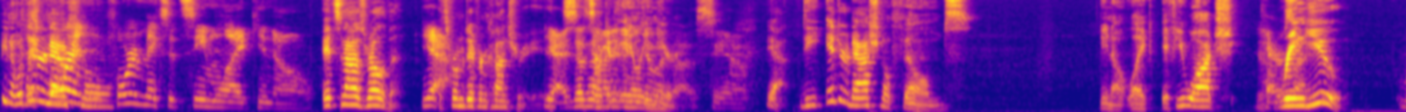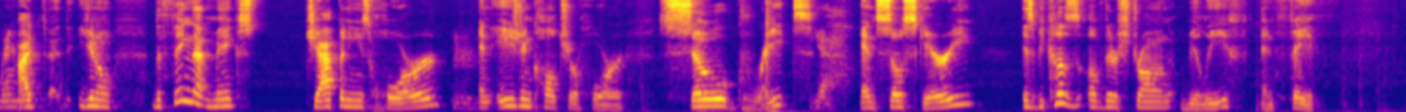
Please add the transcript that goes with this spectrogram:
you know, with international, foreign, foreign makes it seem like you know. it's not as relevant. Yeah. It's from a different country. Yeah, it's, it doesn't it's like an alien here. us. Yeah. Yeah, the international films. You know, like if you watch Parasite. Ring You, Ring. I, you know, the thing that makes Japanese horror Mm. and Asian culture horror so great yeah. and so scary is because of their strong belief and faith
